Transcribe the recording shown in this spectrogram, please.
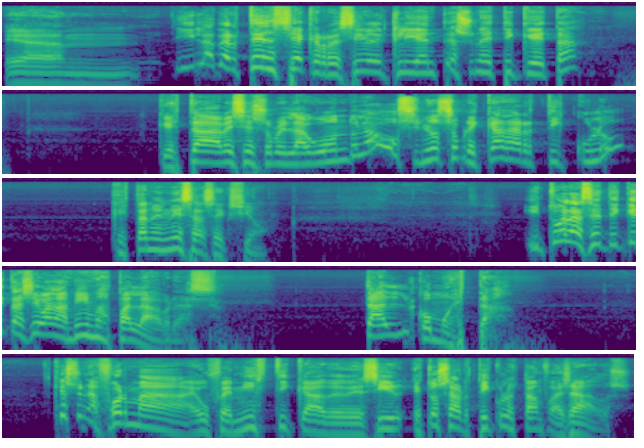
Em, y la advertencia que recibe el cliente es una etiqueta que está a veces sobre la góndola o si no sobre cada artículo que están en esa sección. Y todas las etiquetas llevan las mismas palabras, tal como está. Que es una forma eufemística de decir, estos artículos están fallados.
